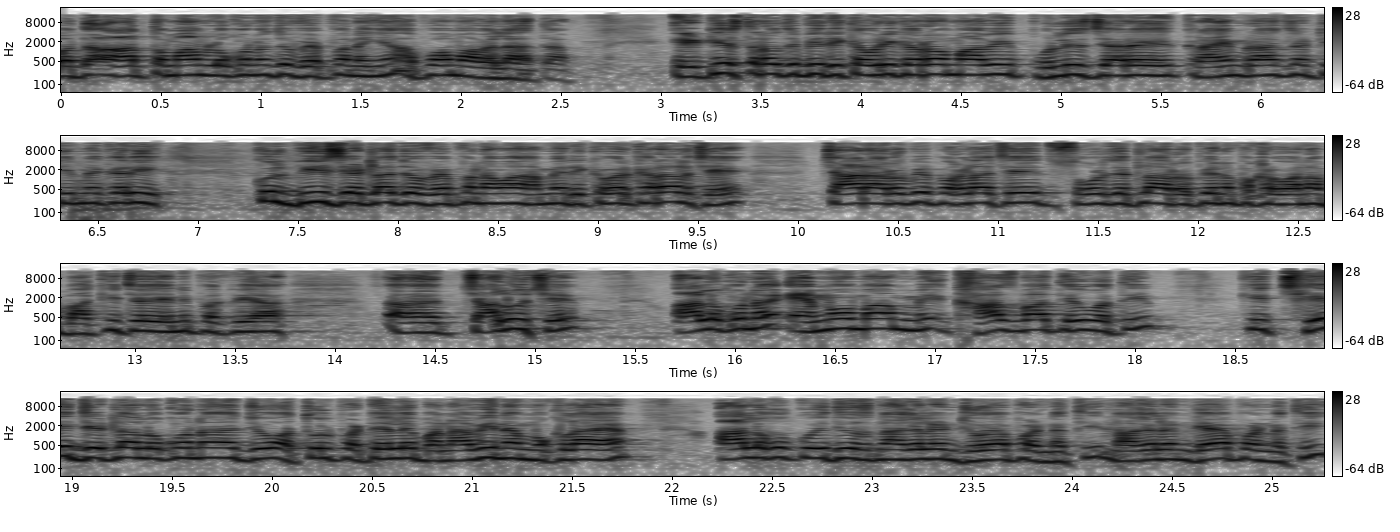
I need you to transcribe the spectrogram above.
બધા, આ તમામ લોકોને જો વેપન અહીંયા આપવામાં આવેલા હતા. એટીએસ તરફથી બી રિકવરી કરવામાં આવી. પોલીસ જ્યારે ક્રાઇમ બ્રાન્ચની ટીમે કરી, કુલ વીસ જેટલા જો વેપન અમે રિકવર કરેલ છે. ચાર આરોપી પકડા છે. સોળ જેટલા આરોપીઓને પકડવાના બાકી છે. એની પ્રક્રિયા ચાલુ છે. આ લોકોના એમઓમાં ખાસ વાત એવું હતી કે છે જેટલા લોકોના જો અતુલ પટેલે બનાવીને મોકલાયા, આ લોકો કોઈ દિવસ નાગાલેન્ડ જોયા પણ નથી, નાગાલેન્ડ ગયા પણ નથી.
